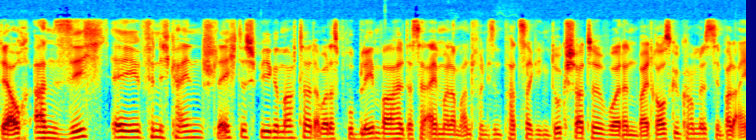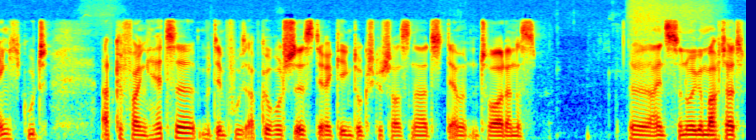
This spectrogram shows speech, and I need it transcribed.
der auch an sich, ey, finde ich, kein schlechtes Spiel gemacht hat, aber das Problem war halt, dass er einmal am Anfang diesen Patzer gegen Duxch hatte, wo er dann weit rausgekommen ist, den Ball eigentlich gut abgefangen hätte, mit dem Fuß abgerutscht ist, direkt gegen Duxch geschossen hat, der mit dem Tor dann das äh, 1 zu 0 gemacht hat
